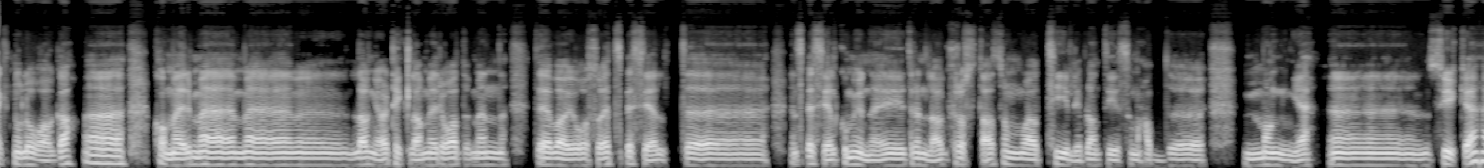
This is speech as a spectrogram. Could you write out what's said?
teknologer eh, kommer med, med, lange artikler med råd. Men det var jo også spesielt, eh, en spesiell kommune i Trøndelag, Frosta, som var tidlig blant de som hadde mange eh, syke.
